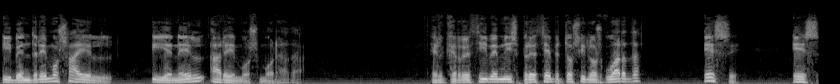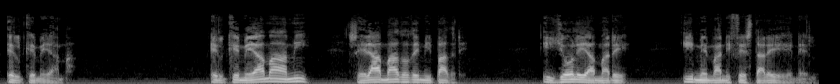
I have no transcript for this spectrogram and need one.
y vendremos a él, y en él haremos morada. El que recibe mis preceptos y los guarda, ese es el que me ama. El que me ama a mí será amado de mi Padre, y yo le amaré, y me manifestaré en él.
